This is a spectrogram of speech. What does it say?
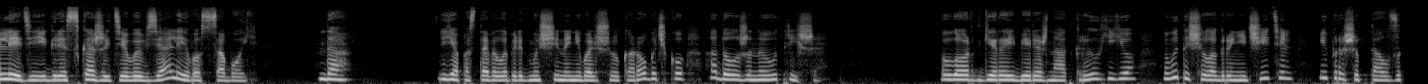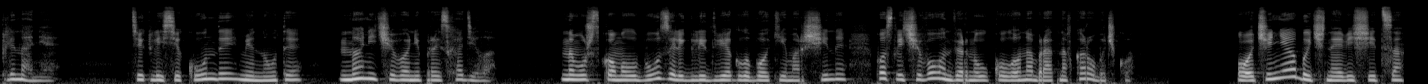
«Леди Игрис, скажите, вы взяли его с собой?» «Да». Я поставила перед мужчиной небольшую коробочку, одолженную у Триши. Лорд Герей бережно открыл ее, вытащил ограничитель и прошептал заклинание. Текли секунды, минуты, но ничего не происходило. На мужском лбу залегли две глубокие морщины, после чего он вернул кулон обратно в коробочку. «Очень необычная вещица»,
